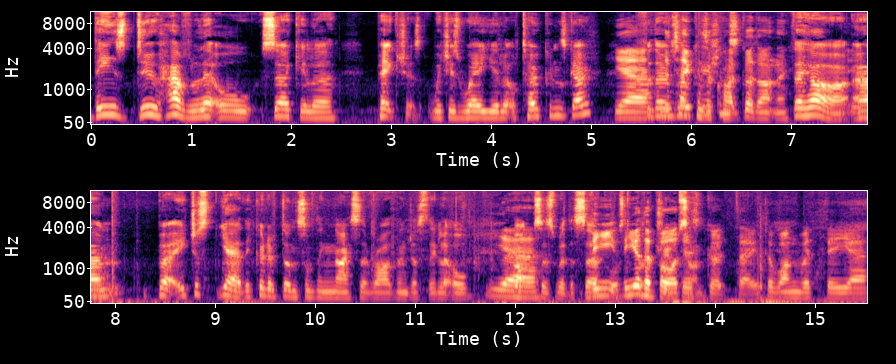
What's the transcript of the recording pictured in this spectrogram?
these do have little circular pictures, which is where your little tokens go. Yeah, the tokens are quite good, aren't they? They are. Yeah. Um, but it just yeah, they could have done something nicer rather than just the little Yeah. boxes with the circles. The the other board is on. good though. The one with the uh,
